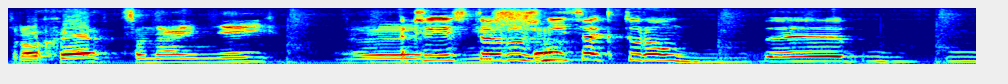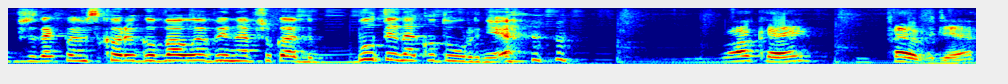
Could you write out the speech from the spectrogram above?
trochę co najmniej. E, Czy jest niższa. to różnica, którą, e, że tak powiem, skorygowałyby na przykład buty na koturnie? Okej, okay, pewnie.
